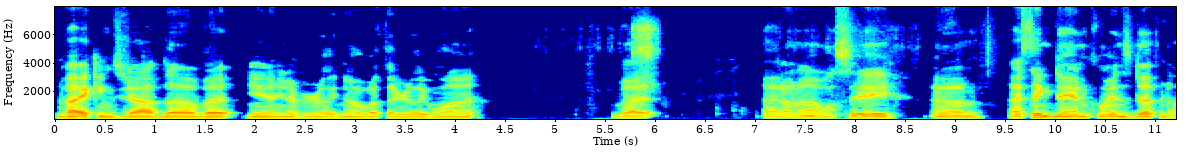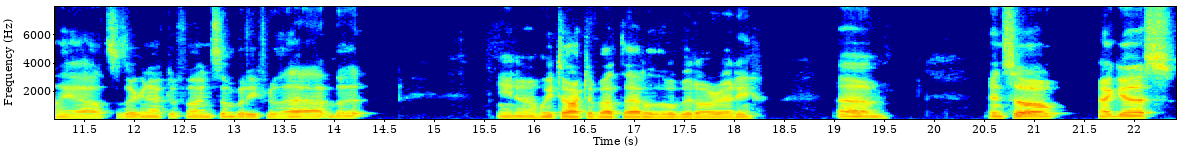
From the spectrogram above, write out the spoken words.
Vikings job though, but you know, you never really know what they really want. But I don't know. We'll see. Um, I think Dan Quinn's definitely out, so they're gonna have to find somebody for that. But you know, we talked about that a little bit already. Um, and so I guess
